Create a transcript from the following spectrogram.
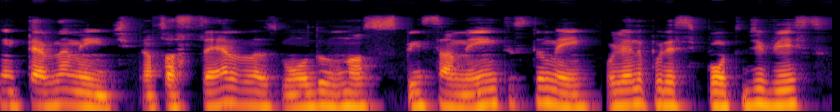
internamente. Nossas células mudam, nossos pensamentos também. Olhando por esse ponto de vista,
